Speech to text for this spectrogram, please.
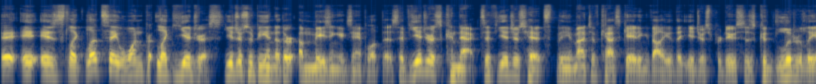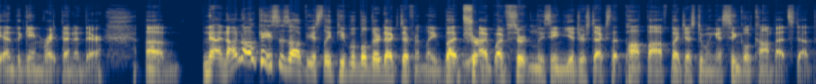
is like let's say one like Yidris. Yidris would be another amazing example of this. If Yidris connects, if Yidris hits, the amount of cascading value that Yidris produces could literally end the game right then and there. Um, No, not in all cases, obviously, people build their decks differently, but Sure. I've, I've certainly seen Yidris decks that pop off by just doing a single combat step.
